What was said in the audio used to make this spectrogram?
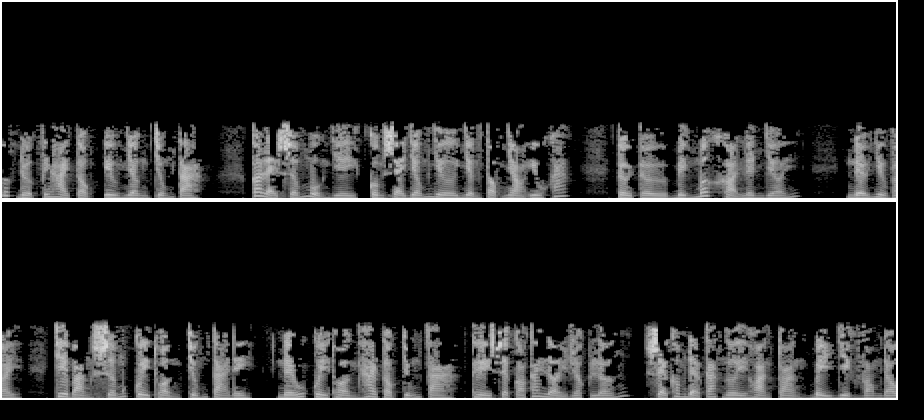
sức được với hai tộc yêu nhân chúng ta. Có lẽ sớm muộn gì cũng sẽ giống như những tộc nhỏ yêu khác, từ từ biến mất khỏi linh giới. Nếu như vậy, chia bằng sớm quy thuận chúng ta đi. Nếu quy thuận hai tộc chúng ta thì sẽ có cái lợi rất lớn, sẽ không để các ngươi hoàn toàn bị diệt vong đâu.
